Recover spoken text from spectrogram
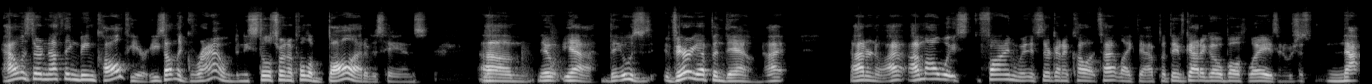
how is there nothing being called here? He's on the ground and he's still trying to pull a ball out of his hands. Um, it- yeah, it was very up and down. I. I don't know. I, I'm always fine with if they're going to call it tight like that, but they've got to go both ways, and it was just not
